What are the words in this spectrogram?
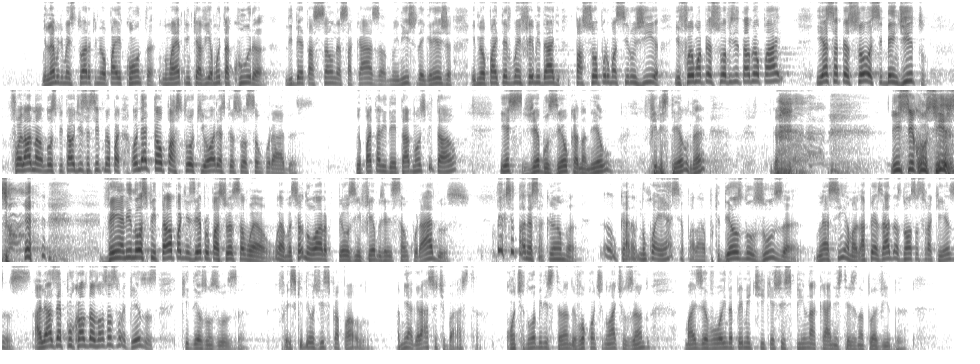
Me lembro de uma história que meu pai conta, numa época em que havia muita cura, libertação nessa casa, no início da igreja, e meu pai teve uma enfermidade, passou por uma cirurgia, e foi uma pessoa visitar meu pai. E essa pessoa, esse bendito, foi lá no hospital e disse assim para meu pai: Onde é que está o pastor que ora e as pessoas são curadas? Meu pai está ali deitado no hospital, e esse Jebuseu, cananeu, filisteu, né? incircunciso, vem ali no hospital para dizer para o pastor Samuel: Ué, mas o senhor não ora pelos enfermos, eles são curados? Como é que você está nessa cama? O cara não conhece a palavra, porque Deus nos usa, não é assim, amado? Apesar das nossas fraquezas. Aliás, é por causa das nossas fraquezas que Deus nos usa. Foi isso que Deus disse para Paulo: A minha graça te basta. Continua ministrando, eu vou continuar te usando, mas eu vou ainda permitir que esse espinho na carne esteja na tua vida,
